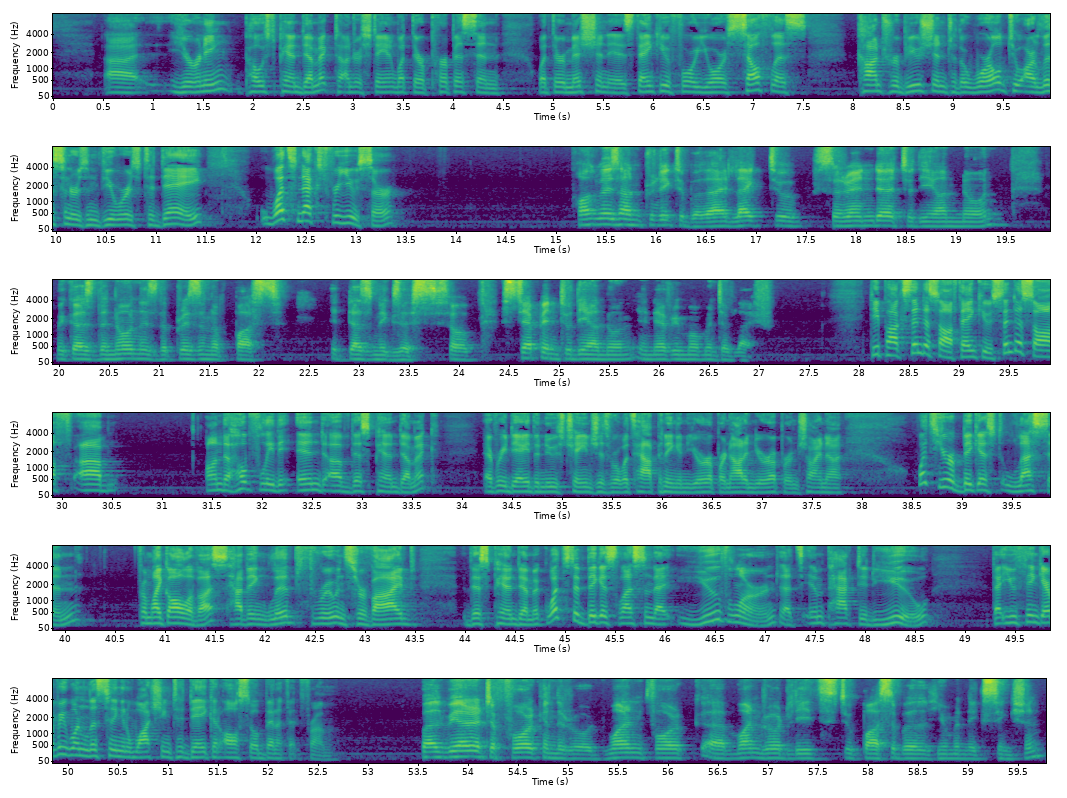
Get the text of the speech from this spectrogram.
uh, yearning post pandemic to understand what their purpose and what their mission is. Thank you for your selfless contribution to the world, to our listeners and viewers today. What's next for you, sir? Always unpredictable. I like to surrender to the unknown because the known is the prison of past. It doesn't exist. So step into the unknown in every moment of life. Deepak, send us off. Thank you. Send us off um, on the hopefully the end of this pandemic. Every day the news changes for what's happening in Europe or not in Europe or in China. What's your biggest lesson from, like all of us, having lived through and survived this pandemic? What's the biggest lesson that you've learned that's impacted you that you think everyone listening and watching today could also benefit from? Well, we are at a fork in the road. One fork, uh, one road leads to possible human extinction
